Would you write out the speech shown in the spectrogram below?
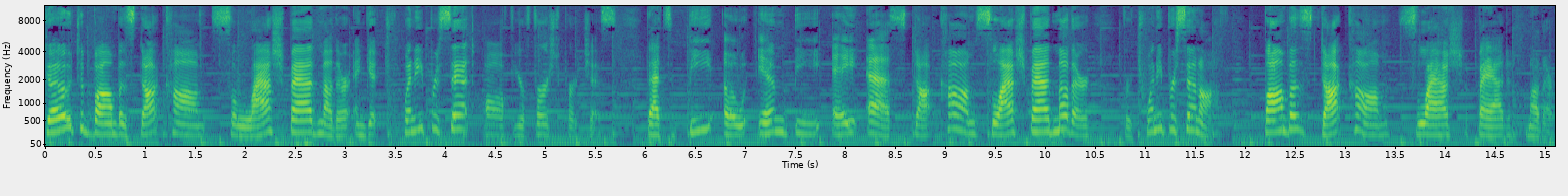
Go to bombas.com slash badmother and get 20% off your first purchase. That's B-O-M-B-A-S dot com slash bad mother for 20% off. Bombas.com slash bad mother.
